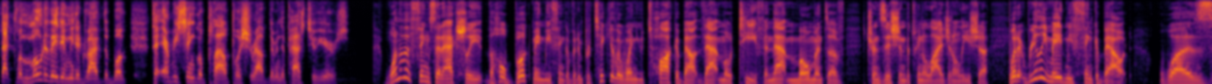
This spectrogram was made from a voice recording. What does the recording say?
That's what motivated me to drive the book to every single plow pusher out there in the past two years. One of the things that actually the whole book made me think of it, in particular, when you talk about that motif and that moment of transition between Elijah and Elisha, what it really made me think about was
